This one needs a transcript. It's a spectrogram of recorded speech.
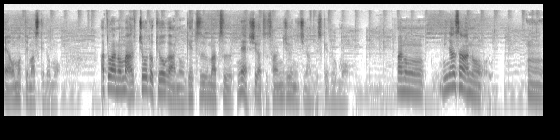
思ってますけども。あとあの、まあ、ちょうど今日があの月末、ね、4月30日なんですけども、あの皆さんあの、うん、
